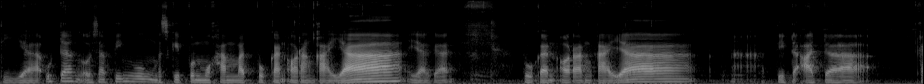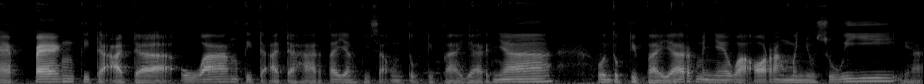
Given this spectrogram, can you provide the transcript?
dia udah nggak usah bingung. Meskipun Muhammad bukan orang kaya ya kan? Bukan orang kaya tidak ada kepeng tidak ada uang tidak ada harta yang bisa untuk dibayarnya untuk dibayar menyewa orang menyusui ya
